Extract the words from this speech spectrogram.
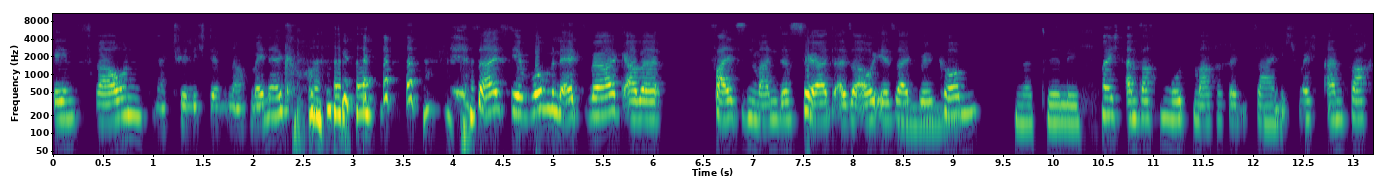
den Frauen, natürlich dürfen auch Männer kommen, das heißt hier Woman at Work, aber falls ein Mann das hört, also auch ihr seid mhm. willkommen. Natürlich. Ich möchte einfach Mutmacherin sein. Ich möchte einfach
